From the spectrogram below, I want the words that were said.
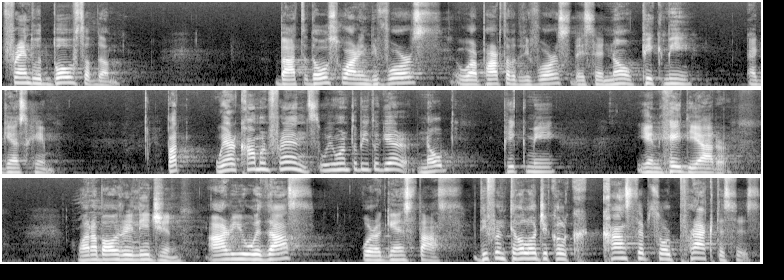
friend with both of them. But those who are in divorce, who are part of the divorce, they say, no, pick me against him. But we are common friends. We want to be together. Nope, pick me and hate the other. What about religion? Are you with us or against us? Different theological concepts or practices.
